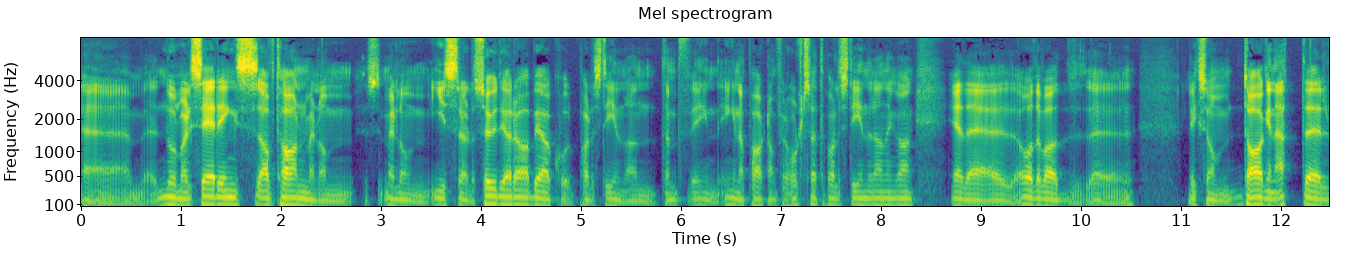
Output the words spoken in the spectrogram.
uh, normaliseringsavtalen mellom, mellom, Israel og Saudi-Arabia, hvor de, Ingen av partene forholdt seg til palestinerne engang. Det var eh, liksom dagen etter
